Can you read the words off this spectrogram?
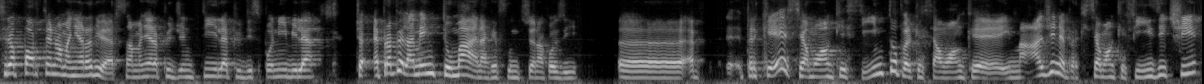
si rapporta in una maniera diversa, in una maniera più gentile, più disponibile, cioè è proprio la mente umana che funziona così. Eh, perché siamo anche istinto, perché siamo anche immagine, perché siamo anche fisici.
